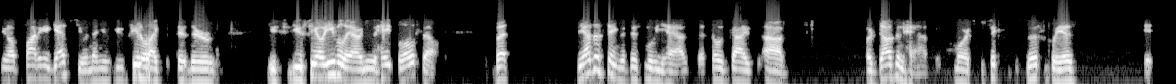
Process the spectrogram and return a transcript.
you know, plotting against you, and then you, you feel like they're, they're you you see how evil they are, and you hate Blofeld. But the other thing that this movie has that those guys uh, or doesn't have more specifically is it,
